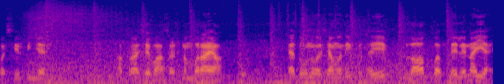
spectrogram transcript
बशीर पिंजारी. अकराशे बासष्ट नंबर आहे हा. या दोन वर्षामध्ये कुठेही ब्लॉक बसलेले नाही आहे.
